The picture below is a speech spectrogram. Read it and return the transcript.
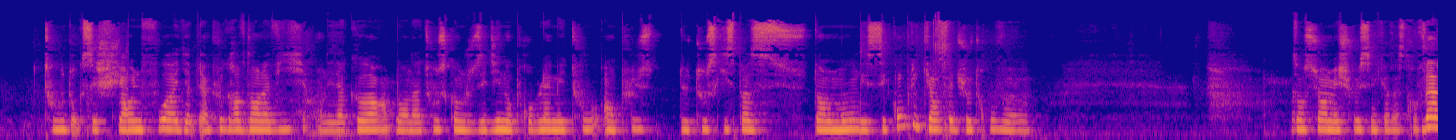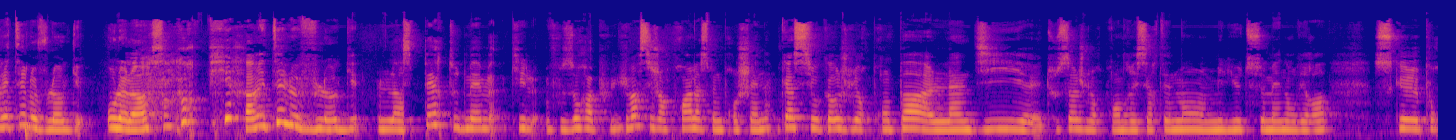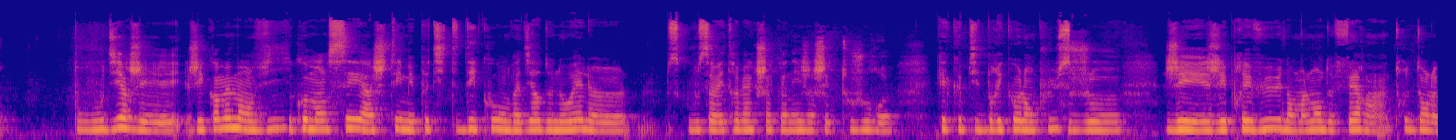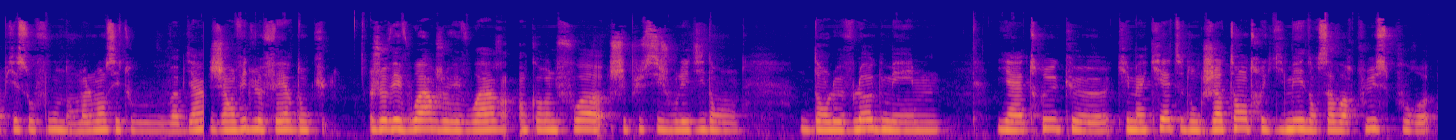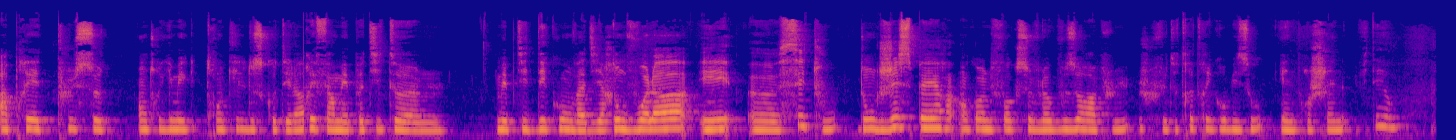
Tout, donc c'est chiant. Une fois, il y a bien plus grave dans la vie, on est d'accord. Bon, on a tous, comme je vous ai dit, nos problèmes et tout, en plus de tout ce qui se passe dans le monde. Et c'est compliqué en fait, je trouve. Euh. Attention à mes cheveux, c'est une catastrophe. Je vais arrêter le vlog. Oh là là, c'est encore pire. Arrêtez le vlog là. J'espère tout de même qu'il vous aura plu. Je vais voir si j'en reprends la semaine prochaine. En tout cas, si au cas où je le reprends pas lundi et tout ça, je le reprendrai certainement en milieu de semaine, on verra. Parce que pour, pour vous dire, j'ai quand même envie de commencer à acheter mes petites décos, on va dire, de Noël. Euh, parce que vous savez très bien que chaque année, j'achète toujours... Euh, quelques petites bricoles en plus. Je j'ai prévu normalement de faire un truc dans la pièce au fond. Normalement, si tout va bien, j'ai envie de le faire. Donc, je vais voir, je vais voir. Encore une fois, je sais plus si je vous l'ai dit dans, dans le vlog, mais hum, il y a un truc euh, qui m'inquiète. Donc, j'attends, entre guillemets, d'en savoir plus pour euh, après être plus, euh, entre guillemets, tranquille de ce côté-là. Après, faire mes petites mes petites décos on va dire. Donc voilà et c'est tout. Donc j'espère encore une fois que ce vlog vous aura plu. Je vous fais de très très gros bisous et une prochaine vidéo.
